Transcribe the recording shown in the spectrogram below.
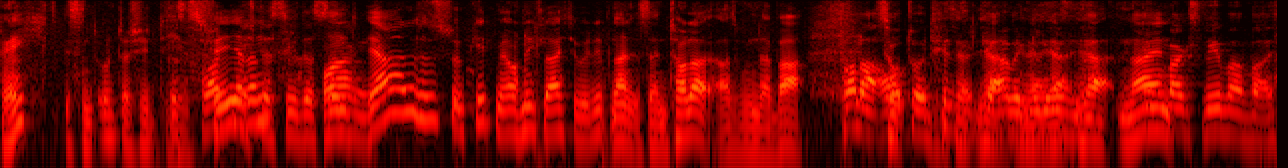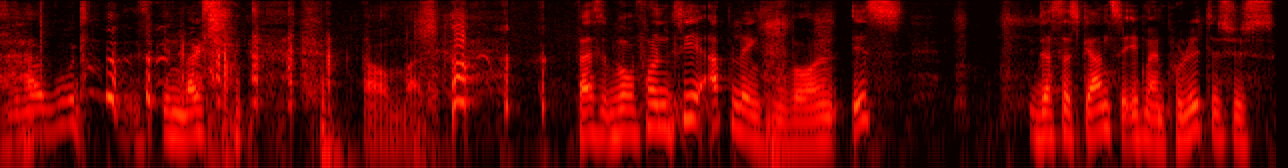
recht. Es sind unterschiedliche Das freut mich, Sphären. dass Sie das und, sagen. Ja, das ist, geht mir auch nicht leicht über die Lippen. Nein, ist ein toller, also wunderbar. Toller So, Autor, den Sie ja, gerne ja, gelesen ja, haben. Nein, In Max Weber war ich immer gut. in Max. Oh Mann. Was, wovon Sie ablenken wollen, ist, dass das Ganze eben ein politisches,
